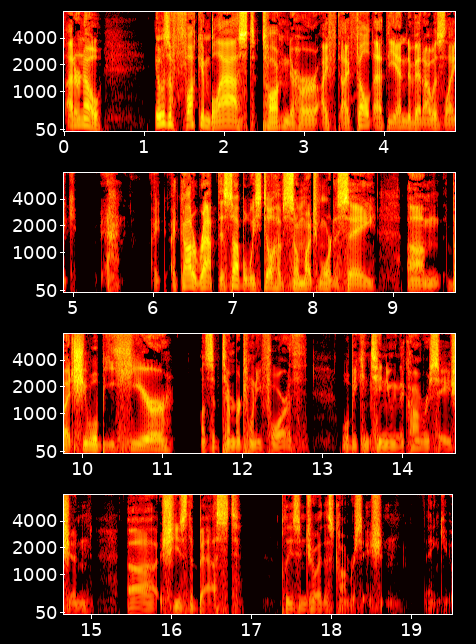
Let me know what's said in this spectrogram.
I don't know. It was a fucking blast talking to her. I, I felt at the end of it, I was like, I, I got to wrap this up, but we still have so much more to say. Um, but she will be here on September 24th. We'll be continuing the conversation. Uh, she's the best. Please enjoy this conversation. Thank you.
